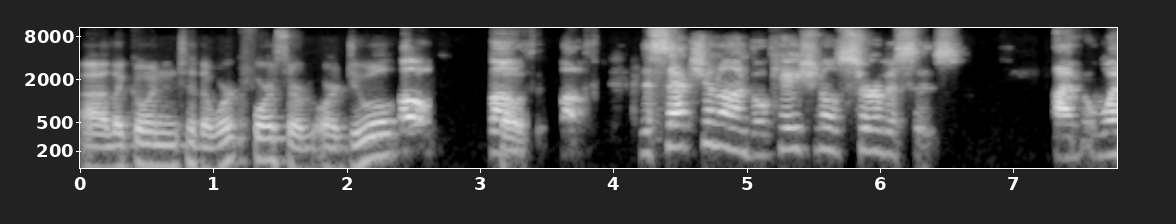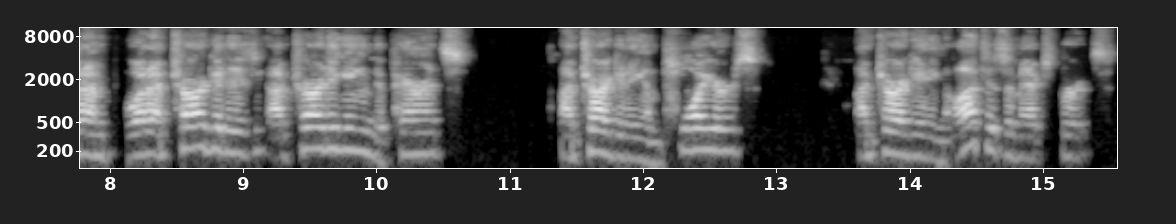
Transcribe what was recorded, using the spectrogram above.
uh, like going into the workforce or or dual? Both, both, both. The section on vocational services. I'm what I'm what I'm targeting. I'm targeting the parents. I'm targeting employers. I'm targeting autism experts,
